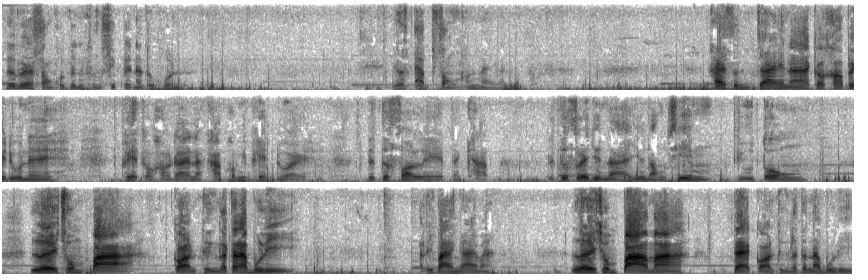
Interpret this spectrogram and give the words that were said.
เริ่มตั้งแต่สองคนไปจนถึงสิบเลยนะทุกคน เดี๋ยวแอบส่องข้างในกันใครสนใจนะ ก็เข้าไปดูในเพจของเขาได้นะครับ เขามีเพจด้วย Little Forest นะครับ Little Forest อยู่ไหน อยู่หนองชิม อยู่ตรง เลยชมปลาก่อนถึงรัตนบุรี อธิบายง่ายไหมเลยชมปลามา แต่ก่อนถึงรัตนบุรี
